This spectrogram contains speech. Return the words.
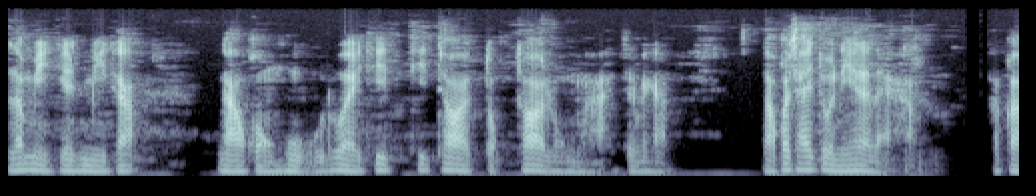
แล้วมีจะมีกับเงาของหูด้วยที่ที่ทอดตกทอดลงมาใช่ไหมครับ เราก็ใช้ตัวนี้แหละครับ แล้วก็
